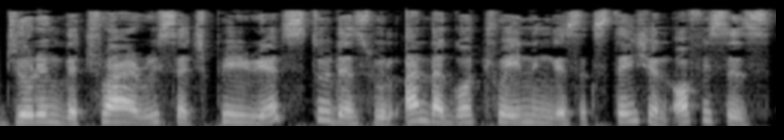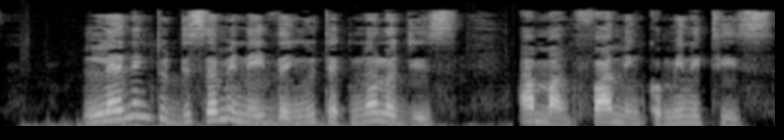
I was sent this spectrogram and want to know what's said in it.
During the trial research period, students will undergo training as extension officers, learning to disseminate the new technologies among farming communities.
